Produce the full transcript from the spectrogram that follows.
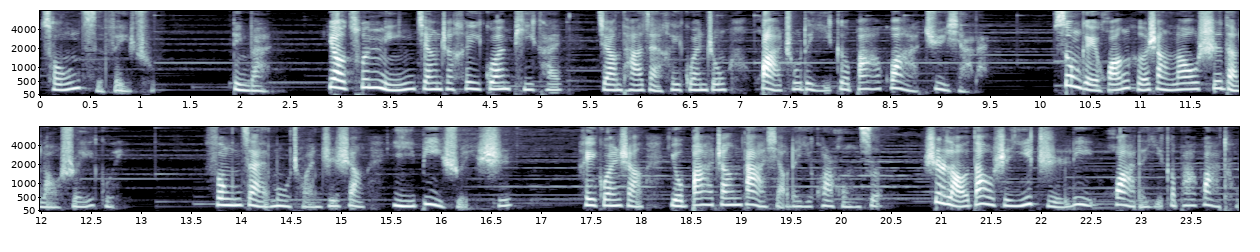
从此废除。另外，要村民将这黑棺劈开，将他在黑棺中画出的一个八卦锯下来，送给黄河上捞尸的老水鬼。封在木船之上，以避水湿。黑棺上有巴掌大小的一块红色，是老道士以指力画的一个八卦图。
